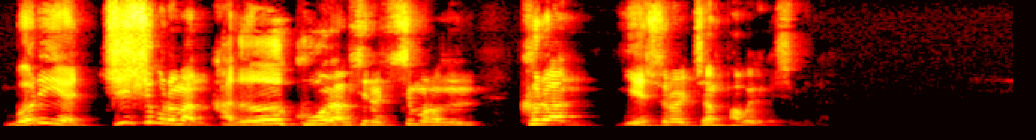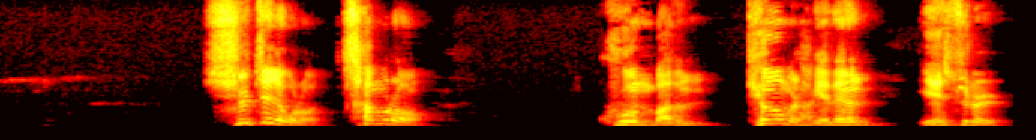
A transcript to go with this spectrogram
머리에 지식으로만 가득 구원 확신을 심어놓는 그러한 예수를 전파하고 있는 것입니다. 실제적으로 참으로 구원받은 경험을 하게 되는 예수를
